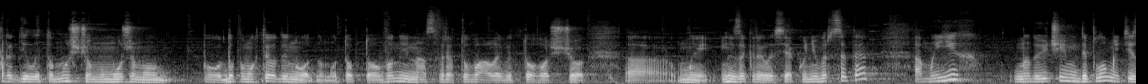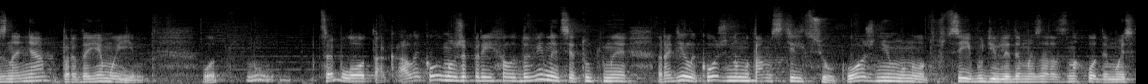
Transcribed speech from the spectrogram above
Раділи тому, що ми можемо допомогти один одному. Тобто вони нас врятували від того, що ми не закрилися як університет, а ми їх, надаючи їм дипломи, ті знання, передаємо їм. От, ну, це було так. Але коли ми вже переїхали до Вінниці, тут ми раділи кожному там стільцю, кожному, ну от в цій будівлі, де ми зараз знаходимось,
